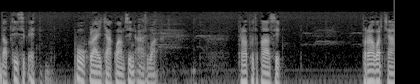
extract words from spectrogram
ำดับที่สิบเอ็ดผู้ไกลจากความสิ้นอาสวะ พระพุทธภาษิตพระวัชชา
